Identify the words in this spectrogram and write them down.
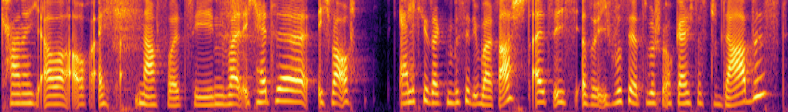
Kann ich aber auch echt nachvollziehen, weil ich hätte, ich war auch ehrlich gesagt ein bisschen überrascht, als ich, also ich wusste ja zum Beispiel auch gar nicht, dass du da bist.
